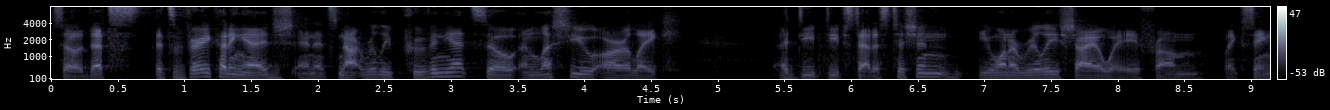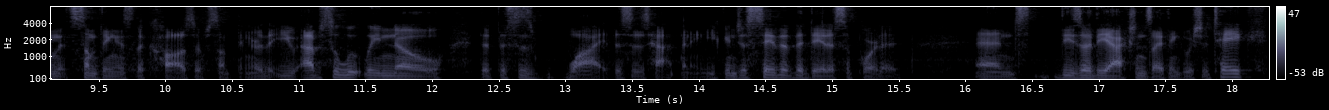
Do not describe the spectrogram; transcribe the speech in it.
So that's it's very cutting edge and it's not really proven yet. So unless you are like a deep, deep statistician, you want to really shy away from like saying that something is the cause of something or that you absolutely know that this is why this is happening. You can just say that the data support it. And these are the actions I think we should take.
